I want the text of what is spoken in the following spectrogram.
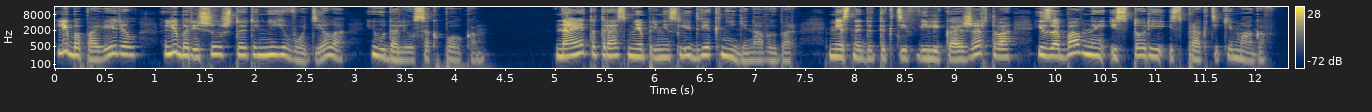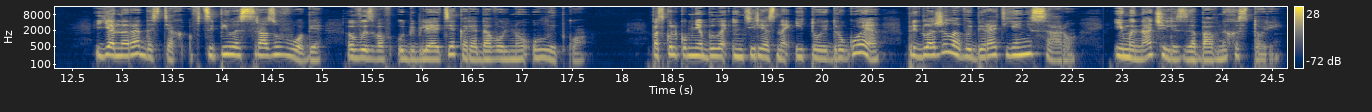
либо поверил, либо решил, что это не его дело, и удалился к полкам. На этот раз мне принесли две книги на выбор: Местный детектив Великая жертва и забавные истории из практики магов. Я на радостях вцепилась сразу в обе, вызвав у библиотекаря довольную улыбку. Поскольку мне было интересно и то, и другое, предложила выбирать Янисару, и мы начали с забавных историй.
